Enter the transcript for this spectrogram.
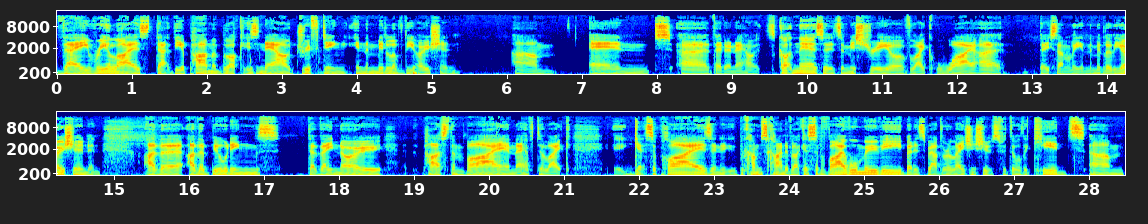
they realize that the apartment block is now drifting in the middle of the ocean. Um, and uh, they don't know how it's gotten there, so it's a mystery of like why are they suddenly in the middle of the ocean, and other other buildings that they know pass them by, and they have to like get supplies, and it becomes kind of like a survival movie, but it's about the relationships with all the kids. Um,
